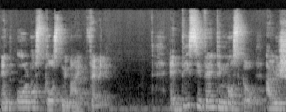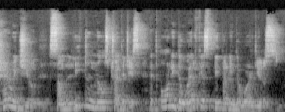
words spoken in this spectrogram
and almost cost me my family. At this event in Moscow, I will share with you some little known strategies that only the wealthiest people in the world use.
